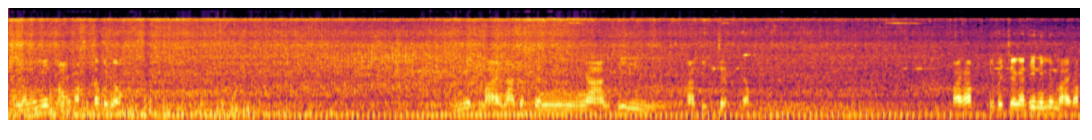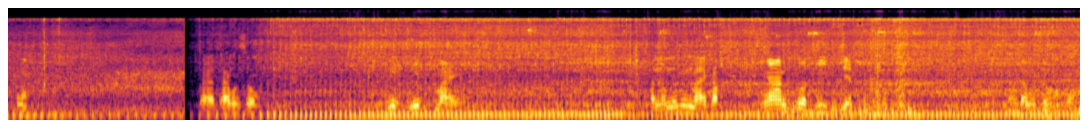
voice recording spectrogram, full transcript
ถนนนิมิตใหม่ครับท่านผู้ชม นิ มิตใหม่น่าจะเป็นงานที่งานที่เจ็ดครับ ไปครับเดี๋ยวไปเจอกันที่นิมิตใหม่ครับผมอ่ท่านผู้ชมนิมิตใหม่ถนนั้นิมิตใหม่ครับ งานตัวที่เจ็ดท่านผู้ชมโอ้โห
